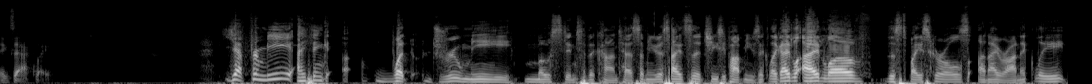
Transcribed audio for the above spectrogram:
Exactly. Yeah, for me, I think uh, what drew me most into the contest, I mean, besides the cheesy pop music, like I, I love the Spice Girls unironically.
